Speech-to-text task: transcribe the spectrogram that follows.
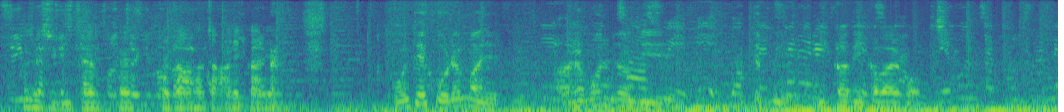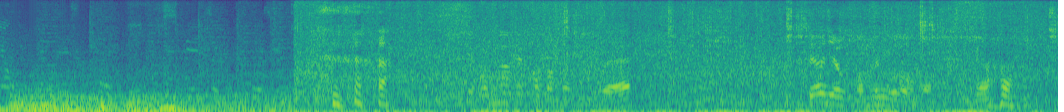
사실 지금 대, 대, 대사가 살짝 아리까리 원테이크 오랜만이지. 아, 해본 적이 그때뿐이야. 이까도 이까 말고 없지. 일본 제품 불매운동을 태연이 형 걷는 거 봐.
